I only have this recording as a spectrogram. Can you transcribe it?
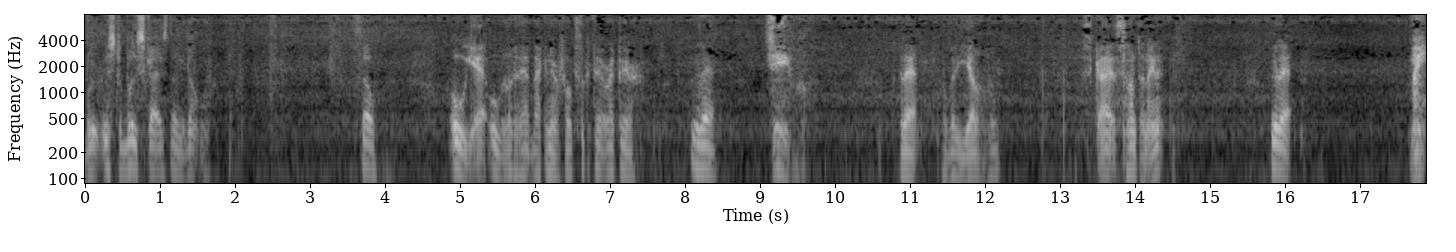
Blue, Mr. Blue Sky's done gone. So, oh yeah, oh look at that back in there, folks. Look at that right there. Look at that. Gee, look at that. A little bit of yellow. The sky is something, ain't it? Look at that. Man.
